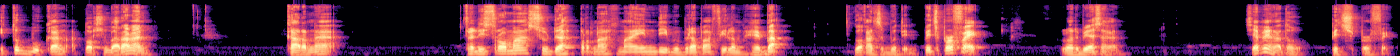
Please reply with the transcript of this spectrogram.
itu bukan aktor sembarangan. Karena Freddy Stroma sudah pernah main di beberapa film hebat. Gue akan sebutin. Pitch Perfect. Luar biasa kan? Siapa yang gak tahu Pitch Perfect?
